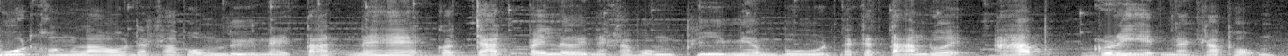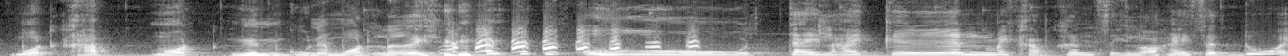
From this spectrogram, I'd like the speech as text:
บูทของเรานะครับผมหรือในตัดนะฮะก็จัดไปเลยนะครับผมพรีเมียมบูทแล้วก็ตามด้วยอัปเกรดนะครับผม หมดครับ หมดเงินกูเนี่ยหมดเลย โอ้โหใจร้ายเกินไม่ขับเคลื่อน4ล้อให้ซะด้วย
